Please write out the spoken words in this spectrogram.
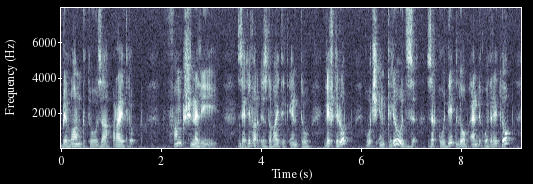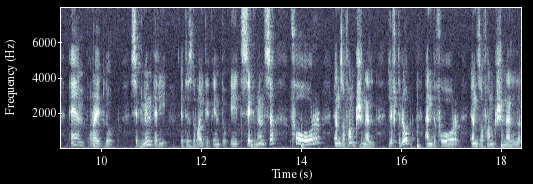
belong to the right lobe. Functionally, the liver is divided into left lobe, which includes the caudate lobe and the quadrate lobe, and right lobe. Segmentally, it is divided into eight segments, four in the functional left lobe and four in the functional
